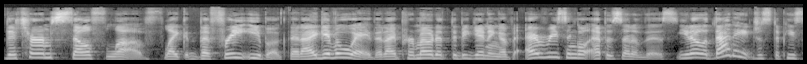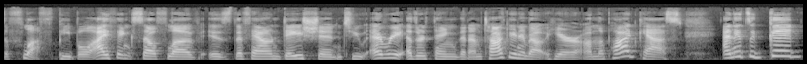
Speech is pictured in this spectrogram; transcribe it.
the term self love, like the free ebook that I give away, that I promote at the beginning of every single episode of this, you know, that ain't just a piece of fluff, people. I think self love is the foundation to every other thing that I'm talking about here on the podcast. And it's a good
